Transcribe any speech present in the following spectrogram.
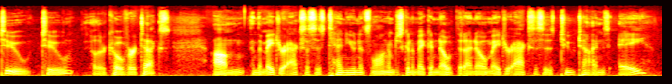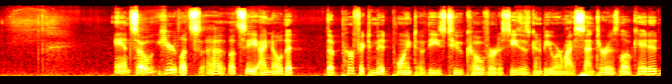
2, 2, other covertex. Um, and the major axis is 10 units long. I'm just going to make a note that I know major axis is 2 times A. And so here, let's uh, let's see. I know that the perfect midpoint of these two covertices is going to be where my center is located.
